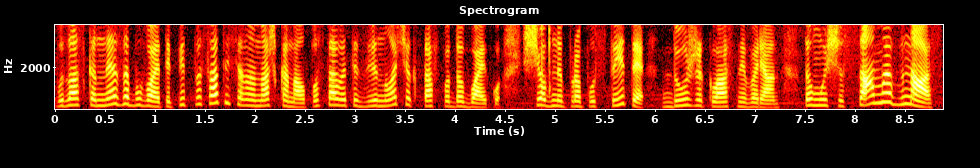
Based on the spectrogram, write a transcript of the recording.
Будь ласка, не забувайте підписатися на наш канал, поставити дзвіночок та вподобайку, щоб не пропустити дуже класний варіант. Тому що саме в нас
